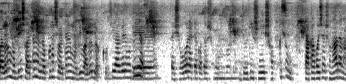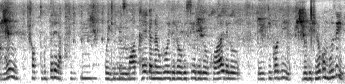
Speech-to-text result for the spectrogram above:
ভালোর মধ্যেই শয়তানের লক্ষণ আর শয়তানের মধ্যেই ভালোর লক্ষণ সে আগের মতোই আছে। তাই শোন একটা কথা শোন। যদি সে সব কিছু টাকা পয়সা শোনা দেয় না হ্যাঁ সব তোর ধরে রাখবি ওই মদ খাইয়ে কেন উড়োই দিলো বেশিয়ে দিলো খাওয়াই দিলো তুই কি করবি? যদি সেরকম বুঝিস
